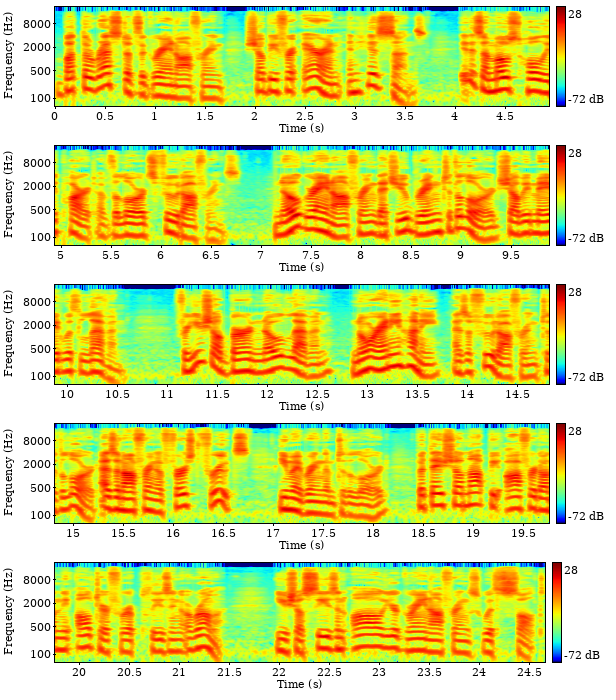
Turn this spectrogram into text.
But the rest of the grain offering shall be for Aaron and his sons. It is a most holy part of the Lord's food offerings. No grain offering that you bring to the Lord shall be made with leaven, for you shall burn no leaven, nor any honey, as a food offering to the Lord. As an offering of first fruits, you may bring them to the Lord, but they shall not be offered on the altar for a pleasing aroma. You shall season all your grain offerings with salt.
